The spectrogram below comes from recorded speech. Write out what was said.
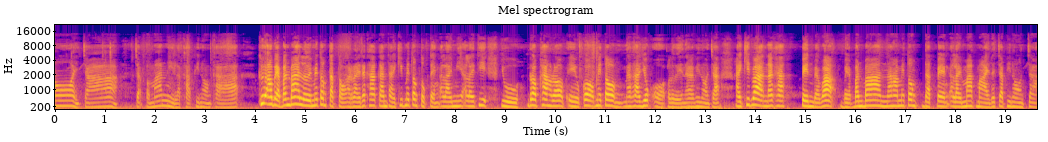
น้อยจ้าจะประมาณนี้แหละค่ะ พี่น้องค่ะ คือเอาแบบบ้านๆเลยไม่ต้องตัดต่ออะไรนะคะ การถ่ายคลิปไม่ต้องตกแต่งอะไรมีอะไรที่อยู่รอบข้างรอบเอวก็ไม่ต้องนะคะ ยกออกเลยนะคะพี่น้องจ๊ะให้คิดว่านะคะเป็นแบบว่าแบบบ้านๆนะคะ ไม่ต้องดัดแปลงอะไรมากมายนะจ๊ะพี่น้องจ๋า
